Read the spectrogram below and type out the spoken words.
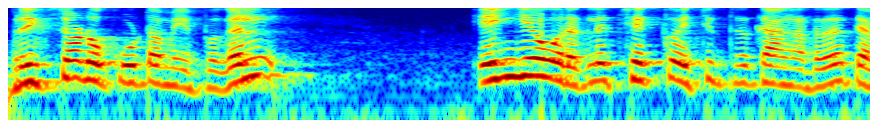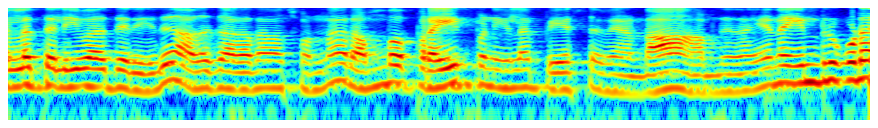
பிரிக்ஸோட கூட்டமைப்புகள் எங்கேயோ ஒரு இடத்துல செக் வச்சுட்டு இருக்காங்கன்றது தெள்ள தெளிவாக தெரியுது. அதுக்காக தான் நான் சொன்னேன். ரொம்ப ப்ரைட் பண்ணிலாம் பேச வேண்டாம் அப்படின்னா. ஏன்னா இன்று கூட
